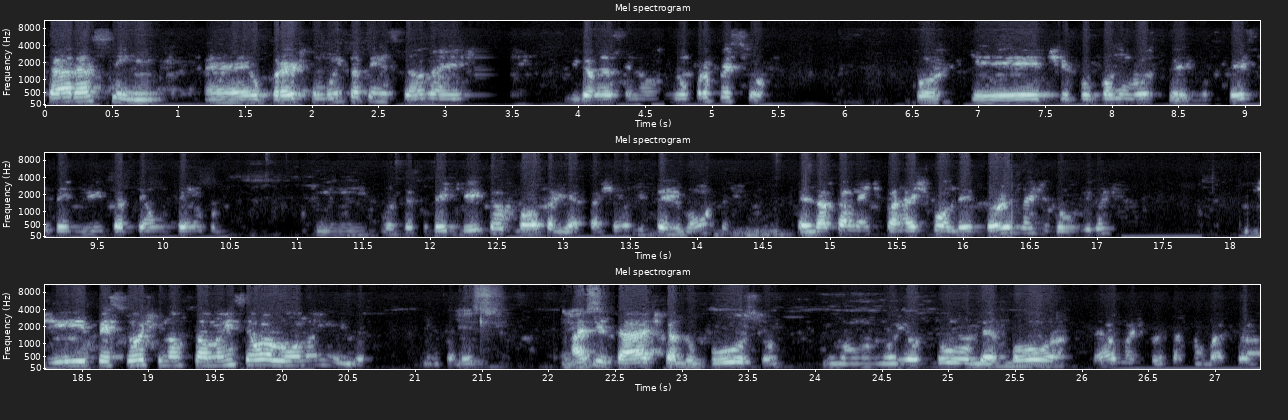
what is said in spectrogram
Cara, assim, é, eu presto muita atenção, nas, digamos assim, no, no professor. Porque, tipo, como você, você se dedica a ter um tempo que você se dedica, bota ali a caixinha de perguntas, exatamente para responder todas as dúvidas de pessoas que não são nem seu aluno ainda. Entendeu? Isso, isso. A didática do curso no, no YouTube é boa, é uma explicação bacana.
